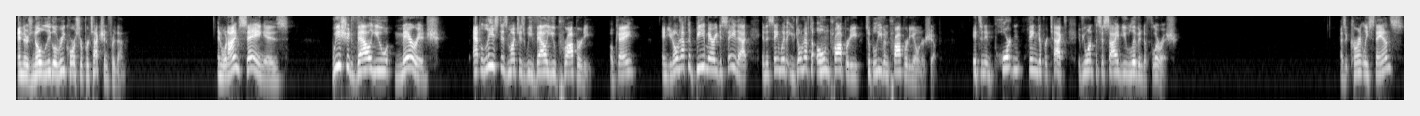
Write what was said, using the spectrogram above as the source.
And there's no legal recourse or protection for them. And what I'm saying is, we should value marriage at least as much as we value property. Okay. And you don't have to be married to say that in the same way that you don't have to own property to believe in property ownership. It's an important thing to protect if you want the society you live in to flourish. As it currently stands,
